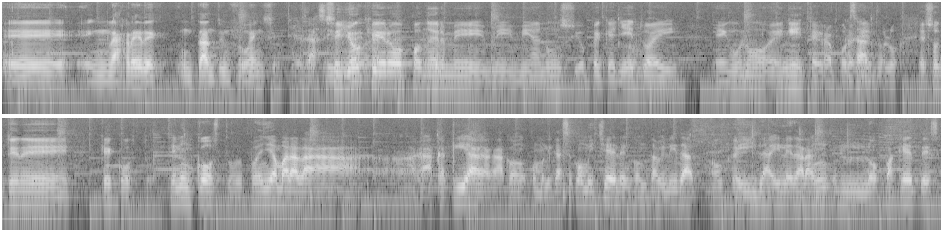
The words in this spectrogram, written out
eh, en las redes un tanto influencia. Así, si yo quiero poner mi, mi, mi anuncio pequeñito ahí, en uno en Instagram, por Exacto. ejemplo, ¿eso tiene qué costo? Tiene un costo. Pueden llamar a la a, a- aquí a, a co- comunicarse con Michelle en contabilidad y, la- y le darán los paquetes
